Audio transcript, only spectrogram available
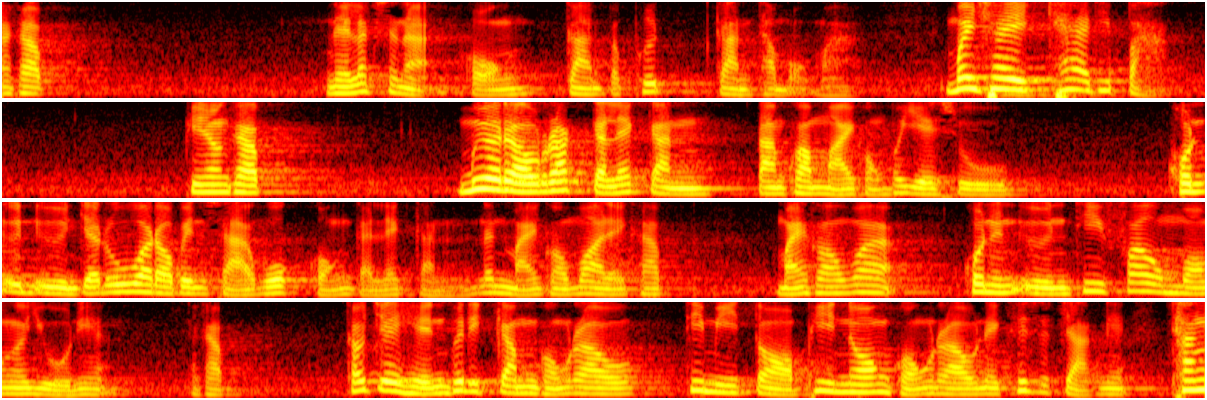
นะครับ ในลักษณะของการประพฤติการทำออกมา ไม่ใช่แค่ที่ปาก พี่น้องครับ เมื่อเรารักกันและกันตามความหมายของพระเยซู คนอื่นๆ จะรู้ว่าเราเป็นสาวกของกันและกัน นั่นหมายความว่าอะไรครับ หมายความว่าคนอื่นๆที่เฝ้ามองเราอยู่เนี่ยนะครับเขาจะเห็นพฤติกรรมของเรา ที่มีต่อพี่น้องของเราในคริสตจักรเนี่ยทั้ง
